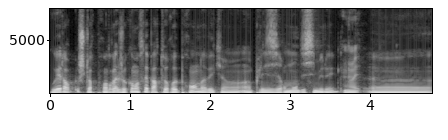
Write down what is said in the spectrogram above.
Oui, alors je te reprendrai. Je commencerai par te reprendre avec un, un plaisir non dissimulé. Ouais. Euh,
